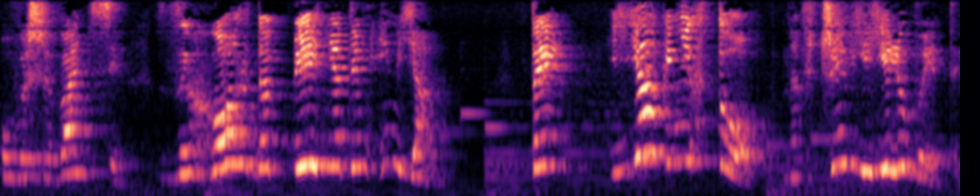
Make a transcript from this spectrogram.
у вишиванці з гордо піднятим любити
